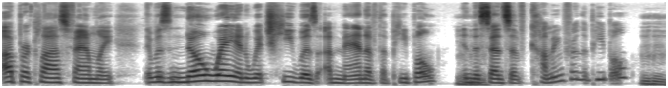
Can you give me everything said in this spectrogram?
upper class family. There was no way in which he was a man of the people in the Mhm. sense of coming from the people hmm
